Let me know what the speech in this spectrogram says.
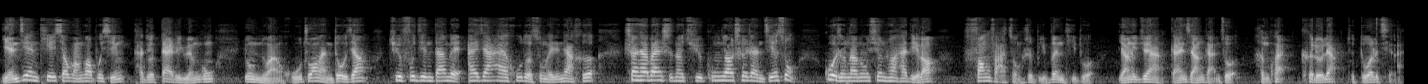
眼见贴小广告不行，他就带着员工用暖壶装满豆浆，去附近单位挨家挨户的送给人家喝。上下班时呢，去公交车站接送，过程当中宣传海底捞，方法总是比问题多。杨丽娟啊，敢想敢做，很快客流量就多了起来。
